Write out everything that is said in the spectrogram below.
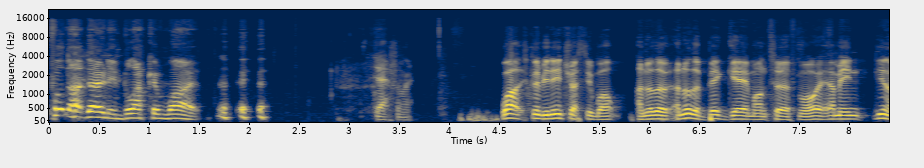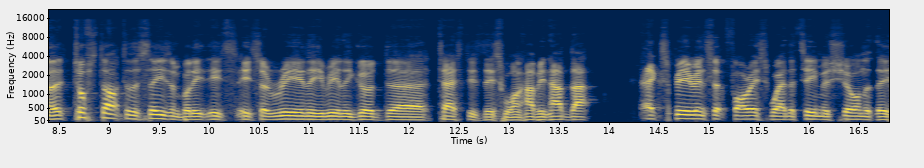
put that down in black and white. Definitely. Well, it's going to be an interesting one. Another another big game on Turf Moor. I mean, you know, tough start to the season, but it, it's it's a really really good uh, test. Is this one having had that experience at Forest where the team has shown that they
